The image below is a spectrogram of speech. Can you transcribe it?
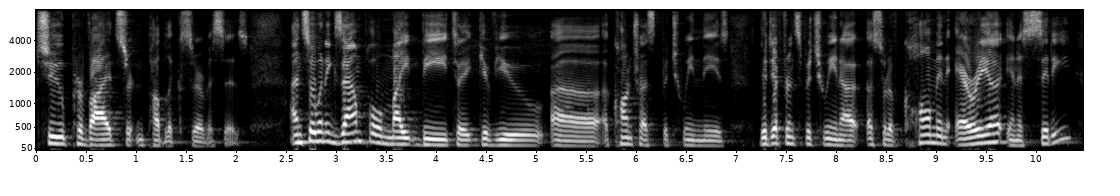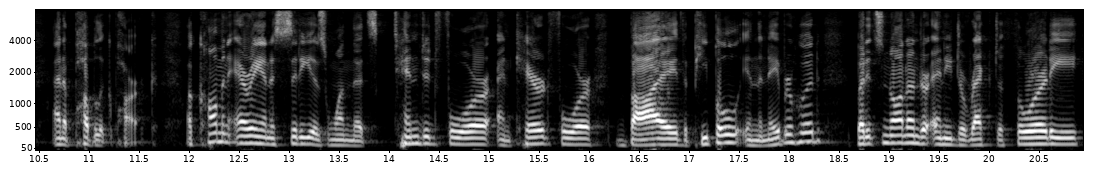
to provide certain public services. And so, an example might be to give you uh, a contrast between these the difference between a, a, sort of common area in a city and a public park. A common area in a city is one that's tended for and cared for by the people in the neighborhood, but it's not under any direct authority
